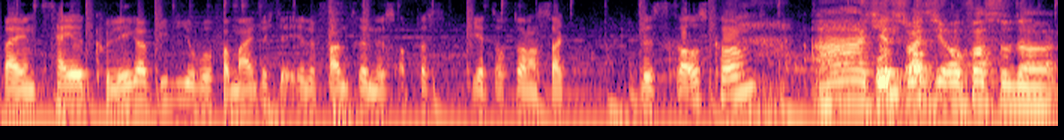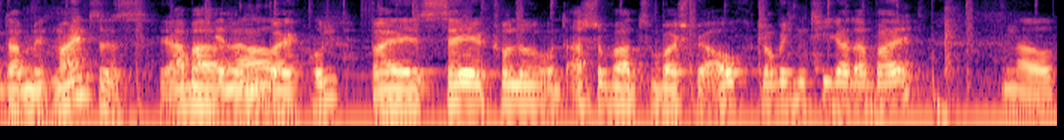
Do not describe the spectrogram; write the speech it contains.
bei einem Sailed Kollega Video, wo vermeintlich der Elefant drin ist, ob das jetzt auch Donnerstag bis rauskommt. Ah, jetzt Und weiß ich auch, was du da damit meintest. Ja, aber Genau. ähm, bei, Und bei Sale, Kolle und Asche war zum Beispiel auch, glaube ich, ein Tiger dabei. genau.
